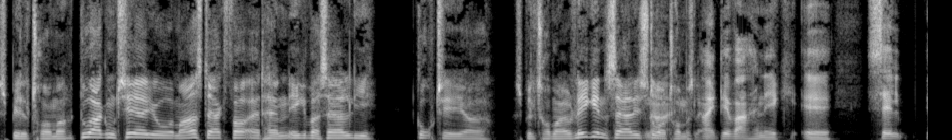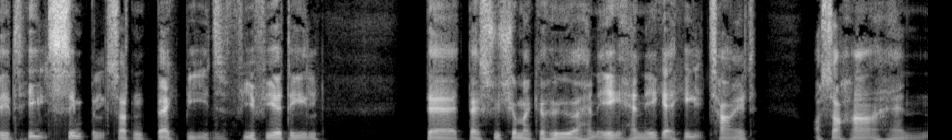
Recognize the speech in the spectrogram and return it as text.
spille trommer. Du argumenterer jo meget stærkt for, at han ikke var særlig god til at spille trommer. I hvert fald ikke en særlig stor nej, trommeslager. Nej, det var han ikke. Øh, selv et helt simpelt sådan backbeat, 4 fjerdedel, der, der synes jeg, man kan høre, at han ikke, han ikke er helt tight. Og så har han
